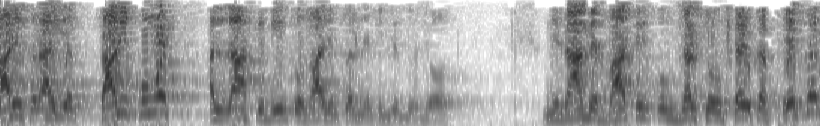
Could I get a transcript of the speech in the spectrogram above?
ساری صلاحیت، ساری قوت اللہ کے دین کو غالب کرنے کی جد و جہد۔ نظام باطل کو جڑ سے اکھیڑ کر پھینک کر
